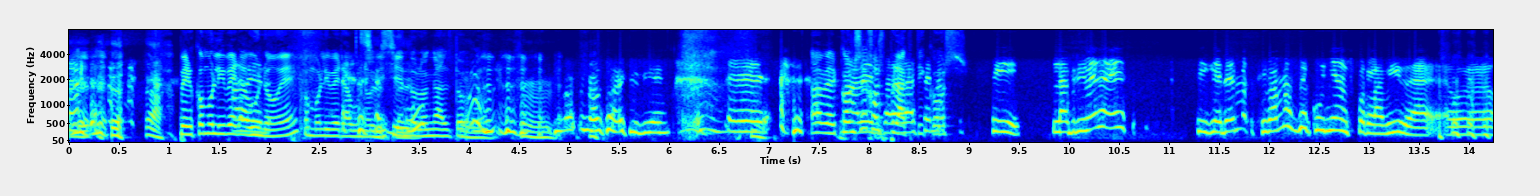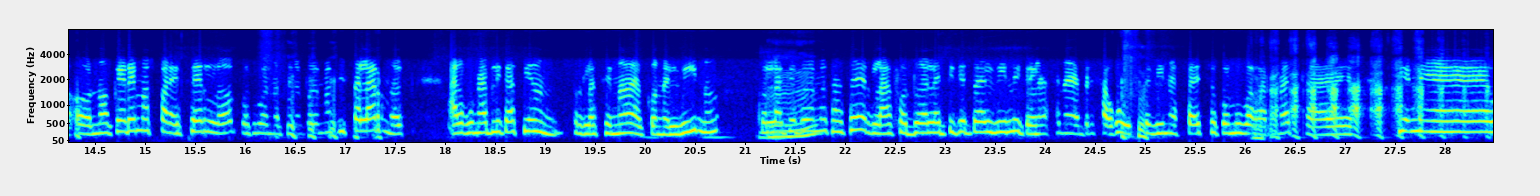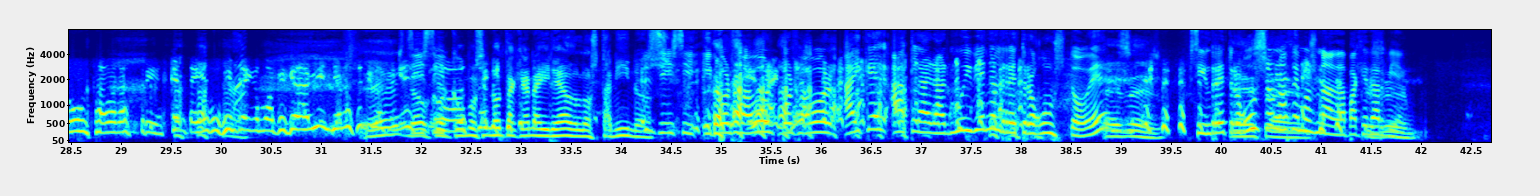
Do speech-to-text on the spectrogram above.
Pero cómo libera uno, ¿eh? Cómo libera uno Sí, sí. diciéndolo en alto. No, no sabéis bien. Eh, A ver, consejos prácticos. sí, la primera es si queremos, si vamos de cuñados por la vida eh, o, o no queremos parecerlo, pues bueno, podemos instalarnos alguna aplicación relacionada con el vino, con la que podemos hacer la foto de la etiqueta del vino y que en la cena de empresa, uy, este vino está hecho con uva garnacha, eh, tiene un sabor astringente y eso siempre como que queda bien, yo no sé Eh, no, pero ¿Cómo se nota que han aireado los taninos? Sí, sí, y por favor, por favor, hay que aclarar muy bien el retrogusto, ¿eh? Es. Sin retrogusto Eso no es. hacemos nada para quedar Sí, sí. bien.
